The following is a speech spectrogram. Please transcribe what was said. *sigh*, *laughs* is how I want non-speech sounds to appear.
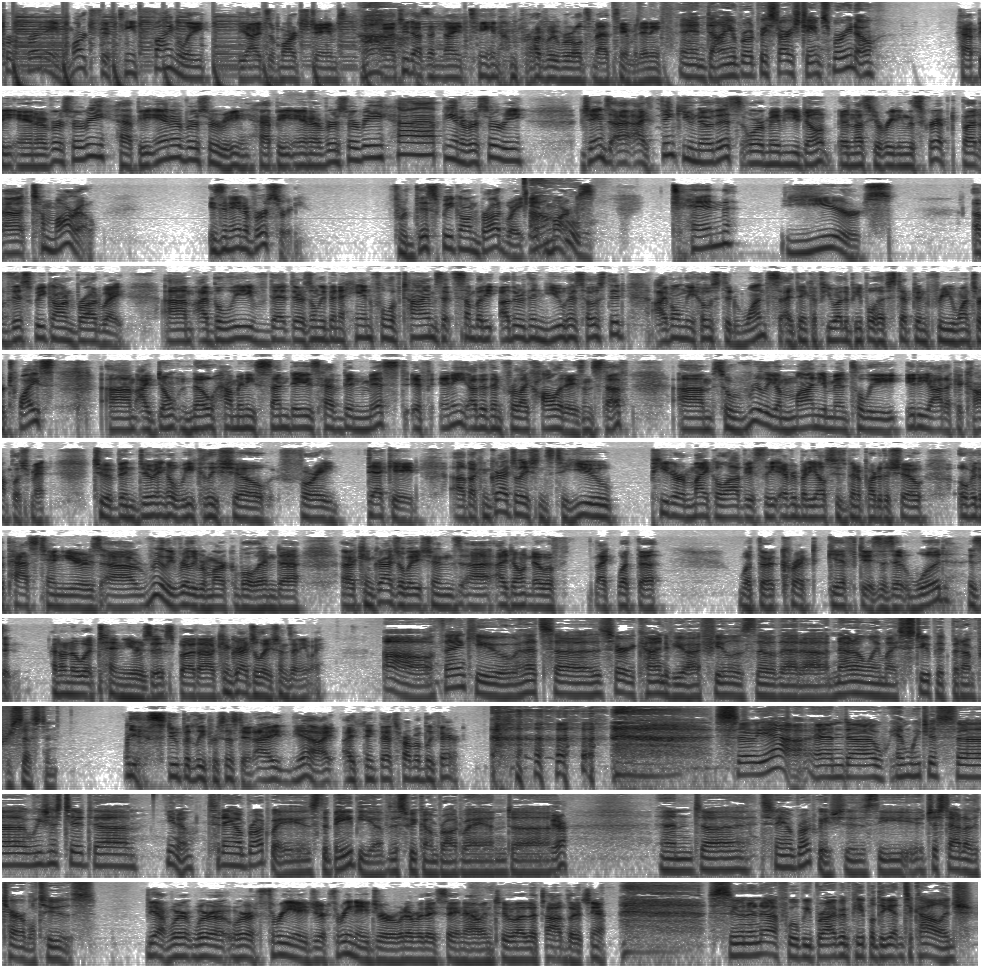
For Friday, March 15th. Finally, the Ides of March, James. *gasps* Uh, 2019, I'm *laughs* Broadway World's Matt Tamanini. And dying Broadway stars James Marino. Happy anniversary, happy anniversary, happy anniversary, happy anniversary. James, I, I think you know this, or maybe you don't, unless you're reading the script, but uh, tomorrow is an anniversary for this week on Broadway. It Oh. marks 10 years of this week on Broadway. Um, I believe that there's only been a handful of times that somebody other than you has hosted. I've only hosted once. I think a few other people have stepped in for you once or twice. Um, I don't know how many Sundays have been missed, if any, other than for like holidays and stuff. Um, so, really, a monumentally idiotic accomplishment to have been doing a weekly show for a decade. Uh, but congratulations to you, Peter, Michael, obviously, everybody else who's been a part of the show over the past 10 years. Uh, really, really remarkable. And uh, uh, congratulations. Uh, I don't know if, like, what the what the correct gift is. Is it wood? Is it? I don't know what 10 years is, but uh, congratulations anyway. Oh, thank you. That's uh, that's very kind of you. I feel as though that uh, not only am I stupid, but I'm persistent. Yeah, *laughs* stupidly persistent. I yeah, I, I think that's probably fair. *laughs* So yeah, and uh, and we just uh, we just did uh, you know today on Broadway is the baby of this week on Broadway, and uh, Yeah. and uh, today on Broadway is the just out of the terrible twos. Yeah, we're we're a, we're a three ager, three ager, or whatever they say now into uh, the toddlers. Yeah. *laughs* Soon enough, we'll be bribing people to get into college.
